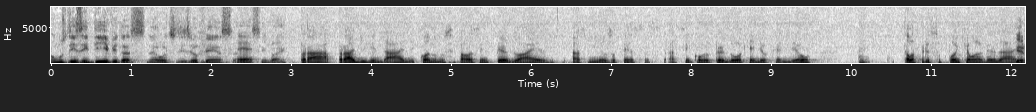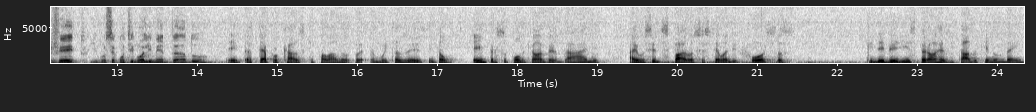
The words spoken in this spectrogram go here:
Uns dizem dívidas, né? outros dizem ofensa, É. assim vai. para a divindade, quando você fala assim, perdoai as, as minhas ofensas, assim como eu perdoo quem me ofendeu, ela pressupõe que é uma verdade. Perfeito. E você continua alimentando. E Até por causa que falado eh, muitas vezes. Então, em pressupondo que é uma verdade, aí você dispara um sistema de forças que deveria esperar um resultado que não vem.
